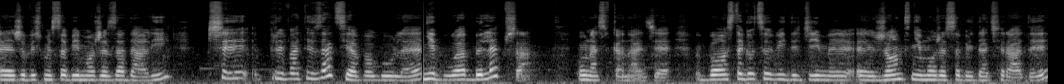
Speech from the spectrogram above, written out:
e, żebyśmy sobie może zadali, czy prywatyzacja w ogóle nie byłaby lepsza? U nas w Kanadzie, bo z tego co widzimy, e, rząd nie może sobie dać rady,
